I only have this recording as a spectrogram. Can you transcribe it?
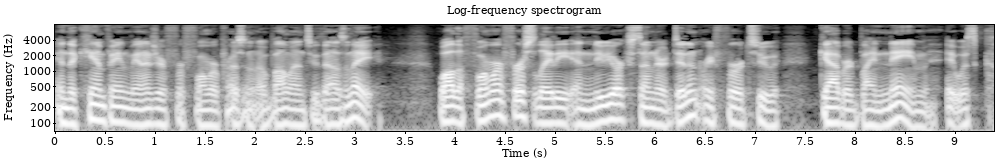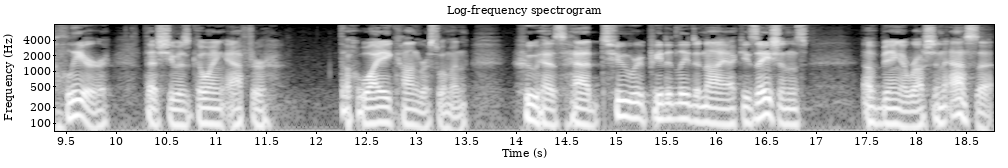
and the campaign manager for former President Obama in 2008. While the former First Lady and New York Senator didn't refer to Gabbard by name, it was clear that she was going after the Hawaii Congresswoman who has had to repeatedly deny accusations of being a Russian asset.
